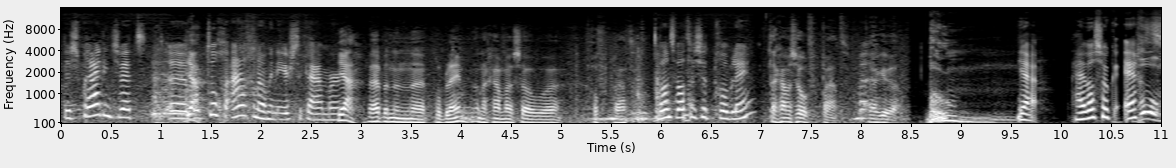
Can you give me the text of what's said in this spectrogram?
De spreidingswet eh, Ja. wordt toch aangenomen in de Eerste Kamer. Ja, we hebben een eh, probleem en daar gaan we zo eh, over praten. Want wat is het probleem? Daar gaan we zo over praten. Dank u wel. Ja, hij was ook echt. Bom,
